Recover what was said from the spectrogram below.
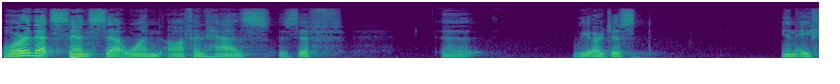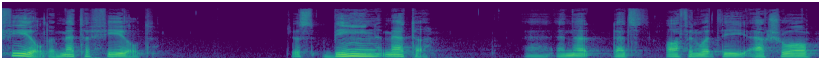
or that sense that one often has as if uh, we are just in a field, a metta field, just being metta. Uh, and that, that's often what the actual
